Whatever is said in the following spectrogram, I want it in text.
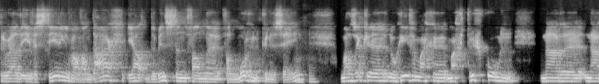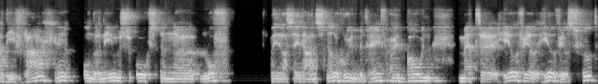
Terwijl de investeringen van vandaag ja, de winsten van, uh, van morgen kunnen zijn. Mhm. Maar als ik uh, nog even mag, uh, mag terugkomen naar, naar die vraag, hè, ondernemers oogsten lof wanneer dat zij daar een snel groeiend bedrijf uitbouwen met heel, veel, heel veel schuld.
